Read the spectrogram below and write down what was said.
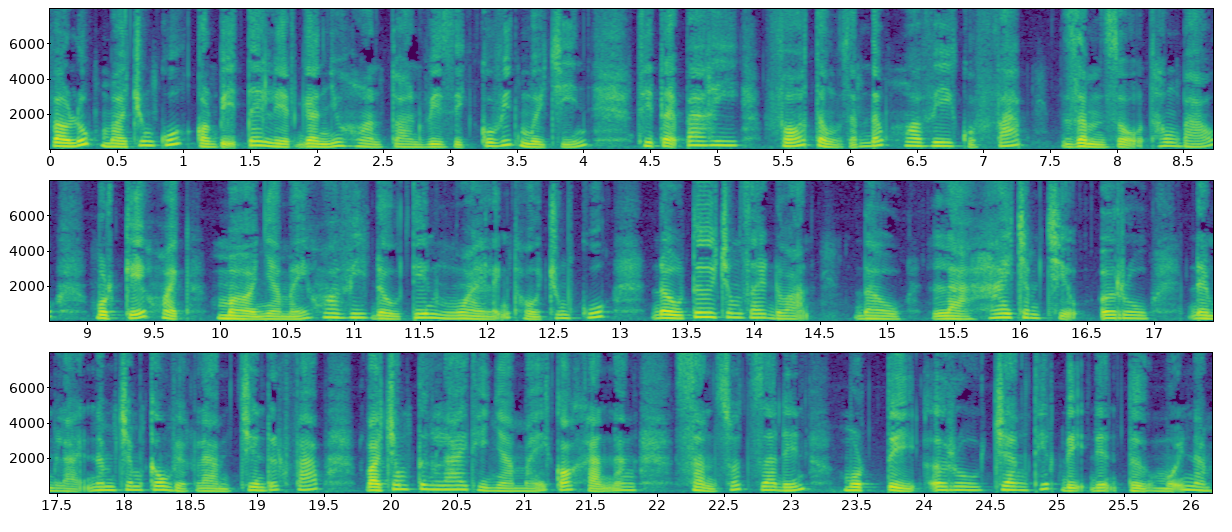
vào lúc mà Trung Quốc còn bị tê liệt gần như hoàn toàn vì dịch COVID-19, thì tại Paris, Phó Tổng Giám đốc Hoa Vi của Pháp rầm rộ thông báo một kế hoạch mở nhà máy Hoa Vi đầu tiên ngoài lãnh thổ Trung Quốc, đầu tư trong giai đoạn đầu là 200 triệu euro, đem lại 500 công việc làm trên đất Pháp và trong tương lai thì nhà máy có khả năng sản xuất ra đến 1 tỷ euro trang thiết bị điện tử mỗi năm.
